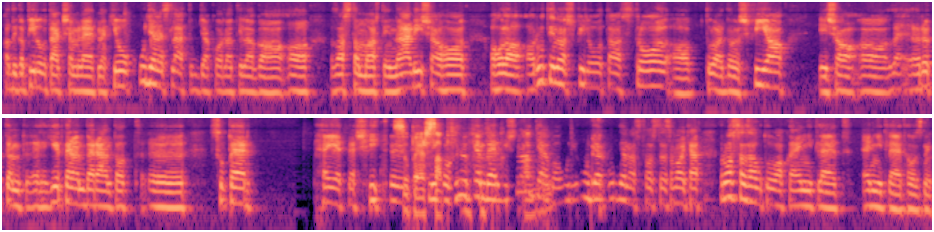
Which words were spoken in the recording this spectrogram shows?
addig a pilóták sem lehetnek jók. Ugyanezt láttuk gyakorlatilag a, a, az Aston Martinnál is, ahol, ahol a, a rutinos pilóta, Stroll, a tulajdonos fia, és a, a rögtön hirtelen berántott ö, szuper helyettesítő Super Nico Hülkenberg is nagyjából ugy, ugyan, ugyanazt hozta, szóval ha rossz az autó, akkor ennyit lehet, ennyit lehet hozni.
